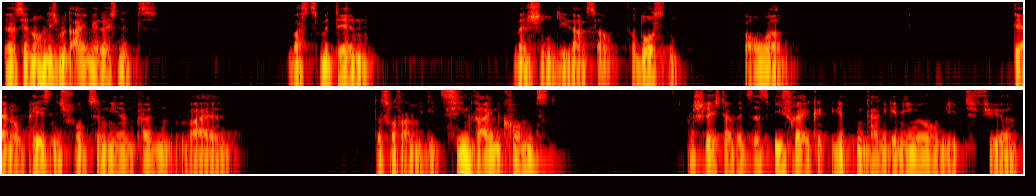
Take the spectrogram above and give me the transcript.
Da ist ja noch nicht mit eingerechnet, was mit den Menschen, die langsam verdursten, verhungern, deren OPs nicht funktionieren können, weil das, was an Medizin reinkommt, ein schlechter Witz ist, Israel Ägypten keine Genehmigung gibt für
